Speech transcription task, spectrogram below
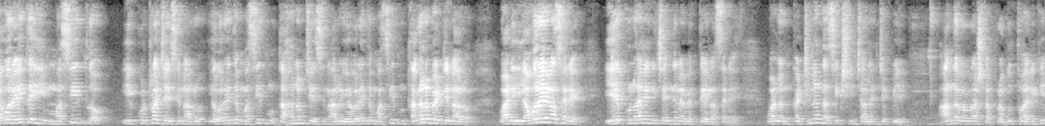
ఎవరైతే ఈ మసీద్లో ఈ కుట్ర చేసినారో ఎవరైతే మసీద్ను దహనం చేసినారో ఎవరైతే మసీద్ను తగలబెట్టినారో వాడు ఎవరైనా సరే ఏ కులానికి చెందిన వ్యక్తి అయినా సరే వాళ్ళని కఠినంగా శిక్షించాలని చెప్పి ఆంధ్ర రాష్ట్ర ప్రభుత్వానికి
